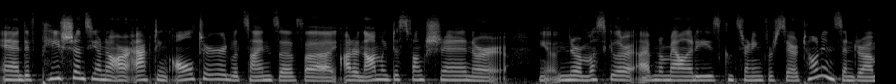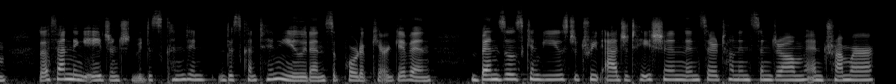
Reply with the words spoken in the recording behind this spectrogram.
And if patients, you know, are acting altered with signs of uh, autonomic dysfunction or, you know, neuromuscular abnormalities concerning for serotonin syndrome, the offending agent should be discontinu- discontinued and supportive care given. Benzos can be used to treat agitation in serotonin syndrome and tremor.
